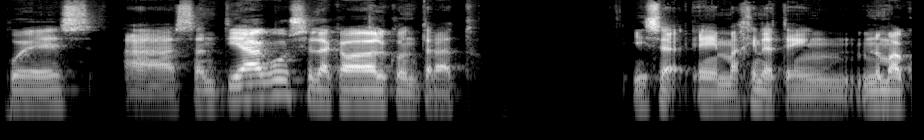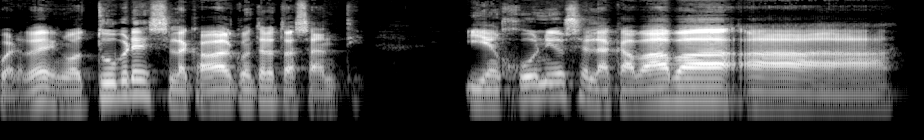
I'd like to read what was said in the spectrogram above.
pues a Santiago se le acababa el contrato. Y eh, imagínate, no me acuerdo, en octubre se le acababa el contrato a Santi. Y en junio se le acababa a,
